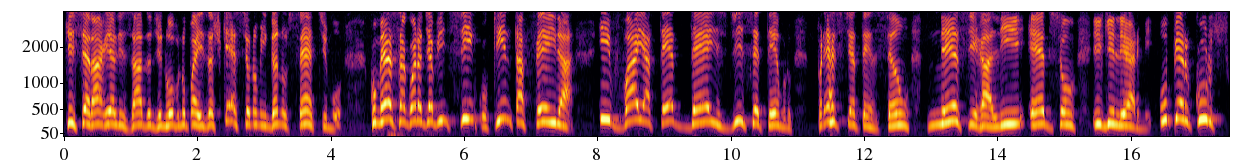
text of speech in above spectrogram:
que será realizado de novo no país. Acho que é, se eu não me engano, o sétimo. Começa agora dia 25, quinta-feira e vai até 10 de setembro. Preste atenção nesse rally, Edson e Guilherme. O percurso,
